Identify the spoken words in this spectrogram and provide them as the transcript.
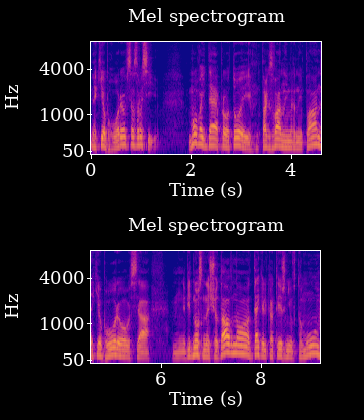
який обговорювався з Росією. Мова йде про той так званий мирний план, який обговорювався відносно нещодавно, декілька тижнів тому,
